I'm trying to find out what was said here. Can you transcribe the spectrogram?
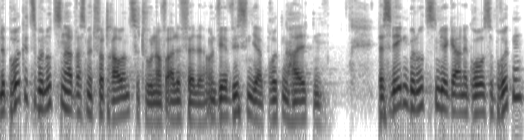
Eine Brücke zu benutzen hat was mit Vertrauen zu tun, auf alle Fälle. Und wir wissen ja, Brücken halten. Deswegen benutzen wir gerne große Brücken.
